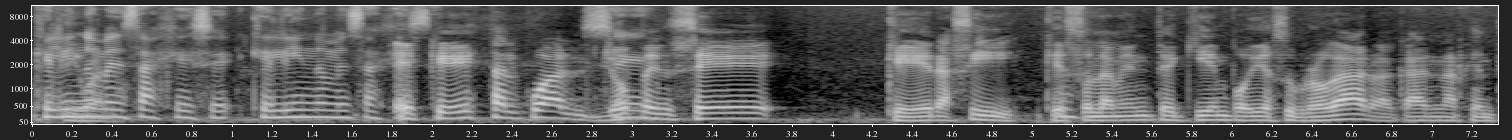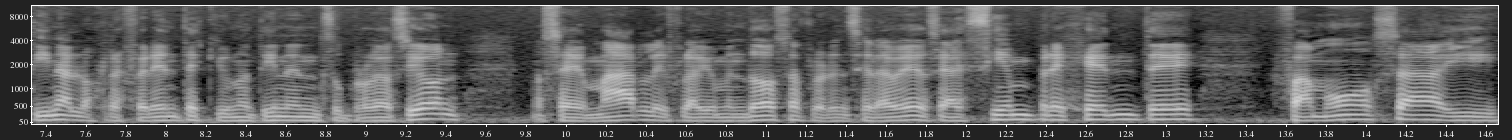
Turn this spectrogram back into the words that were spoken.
qué lindo mensaje ese, qué lindo mensaje. Es que es tal cual. Yo pensé que era así, que solamente quien podía subrogar. Acá en Argentina los referentes que uno tiene en subrogación, no sé, Marley, Flavio Mendoza, Florencia Lave, o sea, es siempre gente famosa y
